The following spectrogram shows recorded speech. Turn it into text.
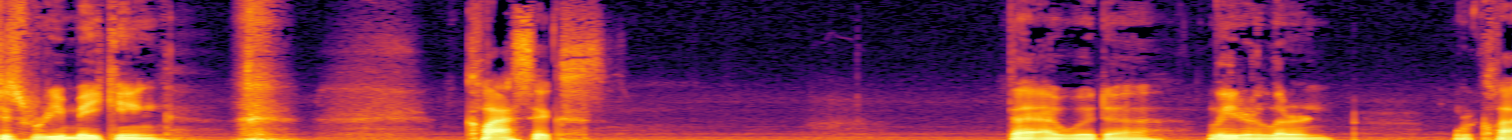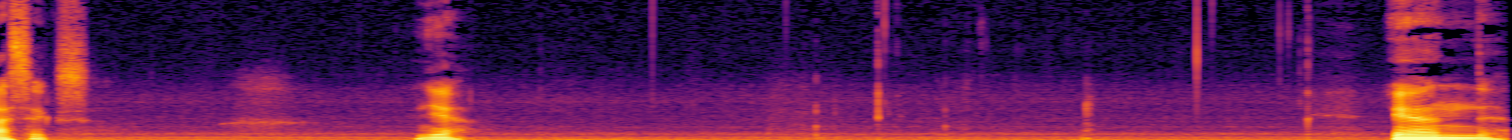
just remaking classics that I would uh, later learn were classics. Yeah. And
